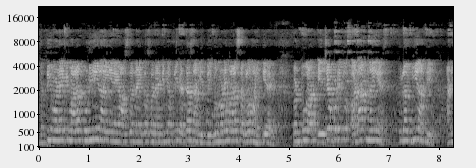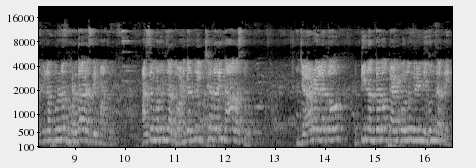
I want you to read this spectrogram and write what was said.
मग ती म्हणे की मला कुणीही नाहीये असं नाही तसं नाही. तिने आपली व्यथा सांगितली. तो म्हणे मला सगळं माहिती आहे. पण तू याच्यापुढे तू अनाथ नाहीयेस. तुला मी आहे आणि तुला पूर्ण घरदार असेल माझं. असं म्हणून जातो आणि त्यात तो इच्छाधारी नाग असतो. ज्या वेळेला तो ती नंतर मग काही बोलून घरी निघून जाते.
